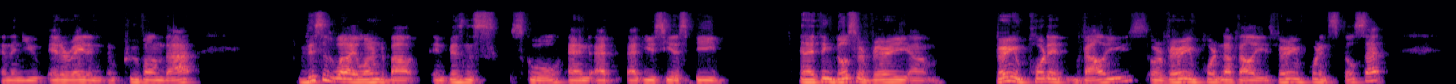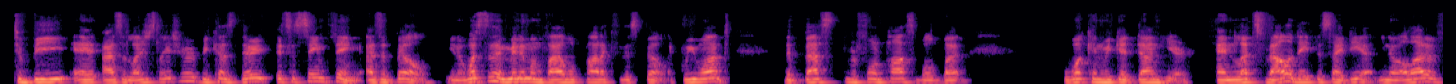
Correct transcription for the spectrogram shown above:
and then you iterate and improve on that. This is what I learned about in business school and at, at UCSB. And I think those are very, um, very important values or very important, not values, very important skill set to be a, as a legislature because there it's the same thing as a bill. You know, what's the minimum viable product for this bill? Like we want the best reform possible, but what can we get done here? And let's validate this idea. You know, a lot of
